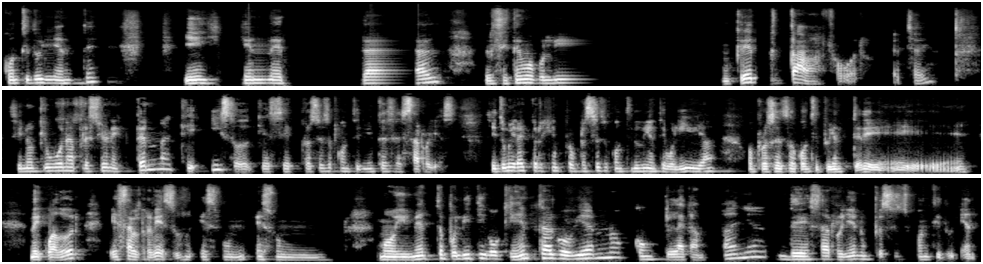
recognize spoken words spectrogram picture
constituyente y en general el sistema político concreto estaba a favor. Sino que hubo una presión externa que hizo que ese proceso constituyente se desarrollase. Si tú miras, por ejemplo, el proceso constituyente de Bolivia o el proceso constituyente de, de, Ecuador, es al revés, es un, es un movimiento político que entra al gobierno con la campaña de desarrollar un proceso constituyente.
